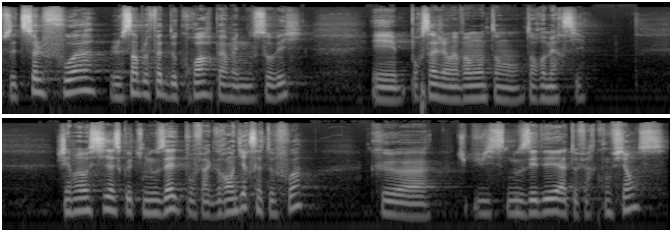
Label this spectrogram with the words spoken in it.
cette seule foi, le simple fait de croire permet de nous sauver. Et pour ça, j'aimerais vraiment t'en remercier. J'aimerais aussi à ce que tu nous aides pour faire grandir cette foi, que euh, tu puisses nous aider à te faire confiance,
